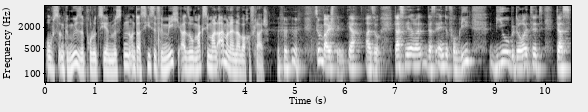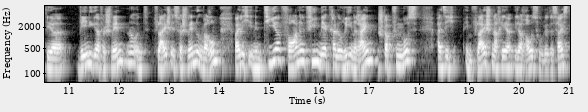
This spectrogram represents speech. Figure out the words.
Obst und Gemüse produzieren müssten. Und das hieße für mich also maximal einmal in der Woche Fleisch. Zum Beispiel, ja. Also das wäre das Ende vom Lied. Bio bedeutet, dass wir weniger verschwenden und Fleisch ist Verschwendung. Warum? Weil ich in ein Tier vorne viel mehr Kalorien reinstopfen muss, als ich im Fleisch nachher wieder raushole. Das heißt,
